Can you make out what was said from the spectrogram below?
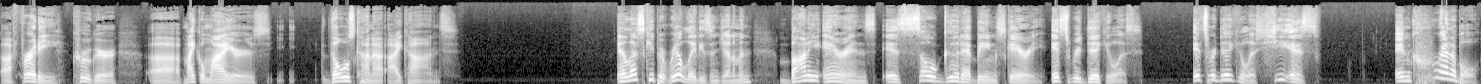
uh, Freddy Krueger, uh, Michael Myers, those kind of icons. And let's keep it real, ladies and gentlemen. Bonnie Aarons is so good at being scary. It's ridiculous. It's ridiculous. She is incredible.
